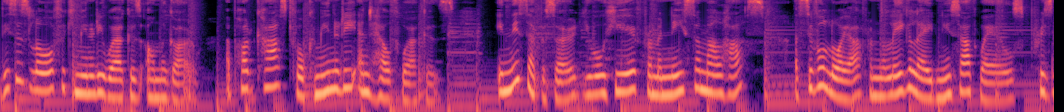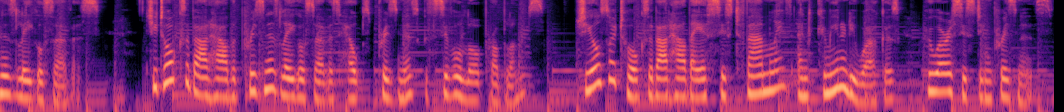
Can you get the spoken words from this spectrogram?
This is Law for Community Workers on the Go, a podcast for community and health workers. In this episode, you will hear from Anisa Malhas, a civil lawyer from the Legal Aid New South Wales Prisoners Legal Service. She talks about how the Prisoners Legal Service helps prisoners with civil law problems. She also talks about how they assist families and community workers who are assisting prisoners.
